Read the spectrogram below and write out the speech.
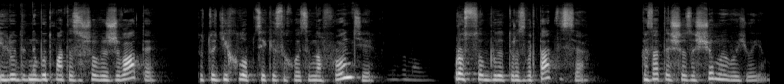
і люди не будуть мати за що виживати, то тоді хлопці, які знаходяться на фронті, просто будуть розвертатися, казати, що за що ми воюємо.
